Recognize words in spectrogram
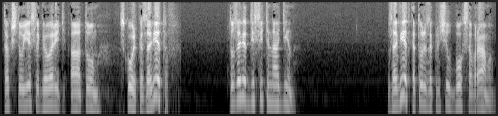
Так что, если говорить о том, сколько заветов, то завет действительно один. Завет, который заключил Бог с Авраамом.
